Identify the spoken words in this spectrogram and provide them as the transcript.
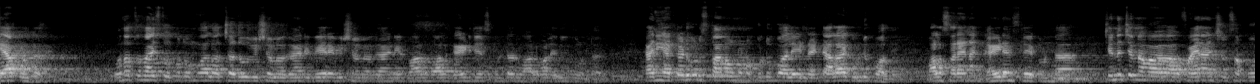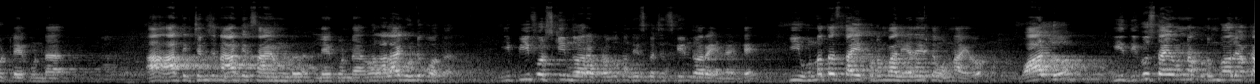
గ్యాప్ ఉంటుంది. ఉన్నత స్థాయి కుటుంబాలు చదువు విషయంలో కానీ వేరే విషయంలో కానీ వాళ్ళు వాళ్ళు గైడ్ చేసుకుంటారు వాళ్ళు వాళ్ళు ఎదుగుతూ ఉంటారు కానీ అట్టడుగుడు స్థానంలో ఉన్న కుటుంబాలు ఏంటంటే అలాగే ఉండిపోతాయి. వాళ్ళ సరైన గైడెన్స్ లేకుండా చిన్న చిన్న ఫైనాన్షియల్ సపోర్ట్ లేకుండా ఆ ఆర్థిక చిన్న చిన్న ఆర్థిక సాయం లేకుండా వాళ్ళు అలాగే ఉండిపోతారు. ఈ పీ ఫోర్ స్కీమ్ ద్వారా ప్రభుత్వం తీసుకొచ్చిన స్కీమ్ ద్వారా ఏంటంటే ఈ ఉన్నత స్థాయి కుటుంబాలు ఏదైతే ఉన్నాయో వాళ్ళు ఈ దిగు స్థాయి ఉన్న కుటుంబాల యొక్క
